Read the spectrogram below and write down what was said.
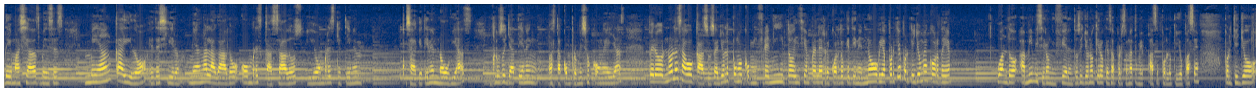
demasiadas veces, me han caído, es decir, me han halagado hombres casados y hombres que tienen o sea, que tienen novias, incluso ya tienen hasta compromiso con ellas, pero no les hago caso, o sea, yo les pongo como un frenito y siempre les recuerdo que tienen novia, ¿por qué? Porque yo me acordé cuando a mí me hicieron infiel, entonces yo no quiero que esa persona me pase por lo que yo pasé, porque yo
